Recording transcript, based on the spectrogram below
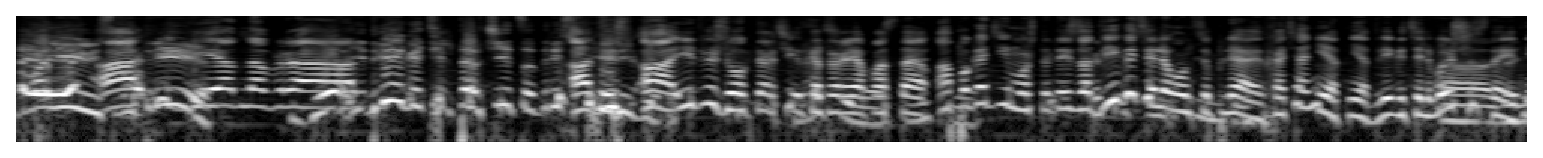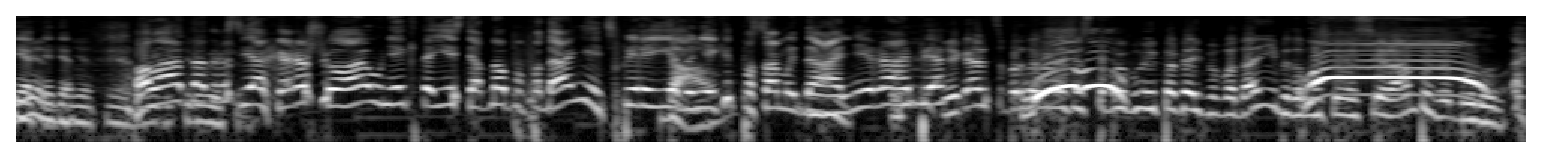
колеса отвалились, смотри. Офигенно, брат! И двигатель торчит, смотри, А, движ- а, и движок торчит, который я Красиво, поставил. А красиво. погоди, может это из-за двигателя он цепляет? Хотя нет, нет, двигатель выше А, да стоит. Нет, нет, нет, нет. нет, нет, А ладно, выше. друзья, хорошо. У Никита есть одно попадание. Теперь я еду, Да. Никит, по самой дальней рампе. Мне кажется, братан, сейчас с тобой будет по 5 попаданий, потому что у нас все рампы же будут.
